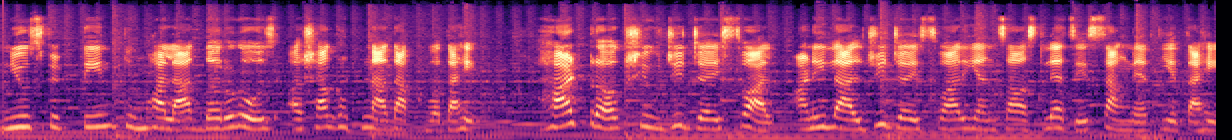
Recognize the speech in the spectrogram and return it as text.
न्यूज फिफ्टीन तुम्हाला दररोज अशा घटना दाखवत आहे. हा ट्रक शिवजी जयस्वाल आणि लालजी जयस्वाल यांचा असल्याचे सांगण्यात येत आहे.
